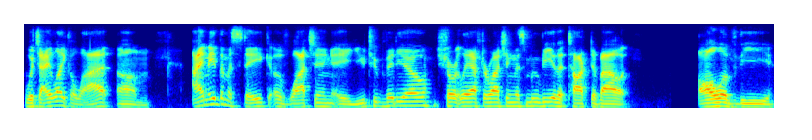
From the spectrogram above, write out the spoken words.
which I like a lot. Um, I made the mistake of watching a YouTube video shortly after watching this movie that talked about all of the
